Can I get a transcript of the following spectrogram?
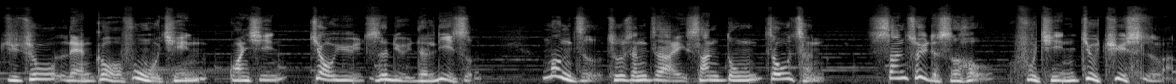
举出两个父母亲关心教育子女的例子。孟子出生在山东周城，三岁的时候，父亲就去世了，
